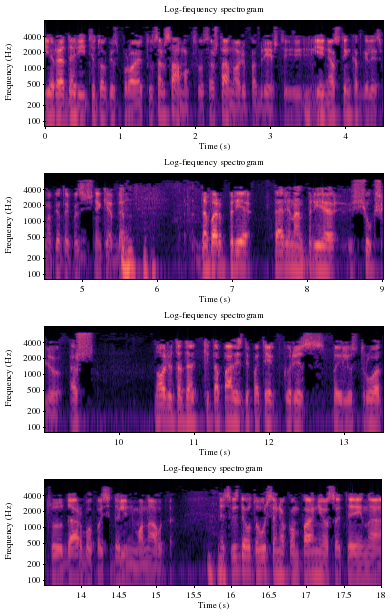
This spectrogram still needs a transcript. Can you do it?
yra daryti tokius projektus ar samokslus. Aš tą noriu pabrėžti. Jei nesutinkat, galėsim apie tai pasišnekėti. Bet dabar prie, perinant prie šiukšlių, aš noriu tada kitą pavyzdį pateikti, kuris pailustruotų darbo pasidalinimo naudą. Nes vis dėlto užsienio kompanijos ateina,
